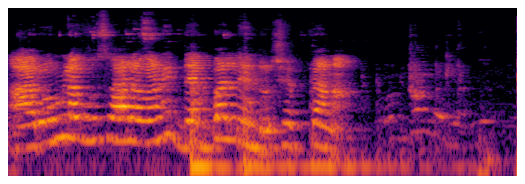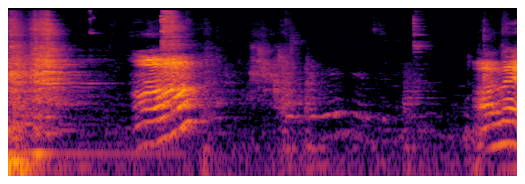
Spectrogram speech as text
ఆ రూమ్లో కూర్చోాలో కానీ దెబ్బలు తిండ్రు చెప్తానా? అదే.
